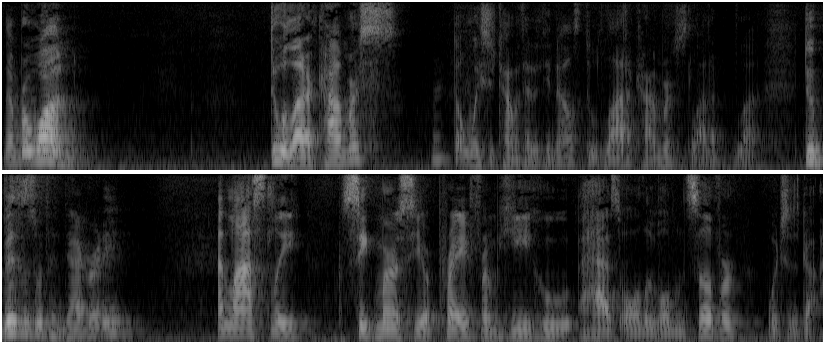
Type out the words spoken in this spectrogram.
Number one, do a lot of commerce. Don't waste your time with anything else. Do a lot of commerce, a lot of lot. do business with integrity, and lastly, seek mercy or pray from He who has all the gold and silver, which is God.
